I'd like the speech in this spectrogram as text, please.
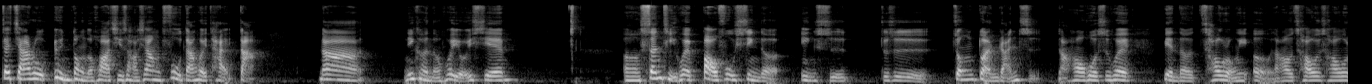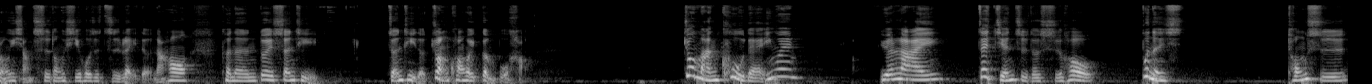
再加入运动的话，其实好像负担会太大，那你可能会有一些呃身体会报复性的饮食，就是中断燃脂，然后或是会变得超容易饿，然后超超容易想吃东西或是之类的，然后可能对身体。整体的状况会更不好，就蛮酷的。因为原来在减脂的时候不能同时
